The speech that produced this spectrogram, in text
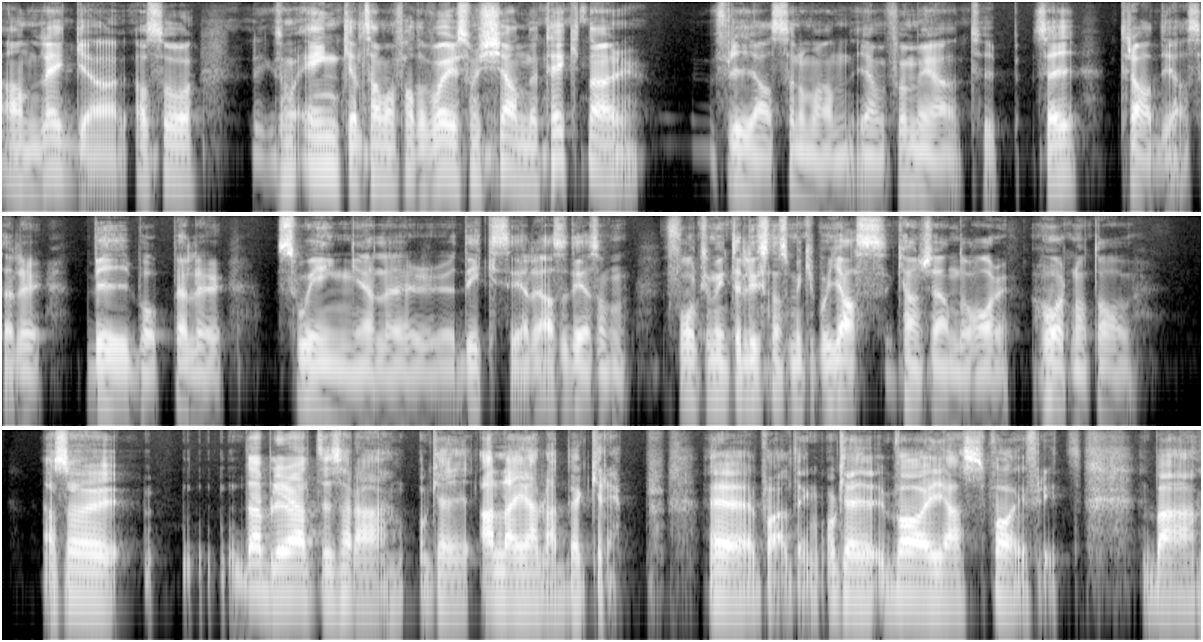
anlägga. Alltså liksom enkelt sammanfattat, vad är det som kännetecknar friasen om man jämför med typ, säg tradjazz eller bebop eller swing eller dixie. Eller, alltså det som folk som inte lyssnar så mycket på jazz kanske ändå har hört något av. Alltså, där blir det alltid så här, okej, alla jävla begrepp eh, på allting. Okej, vad är jazz, vad är fritt? Bara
